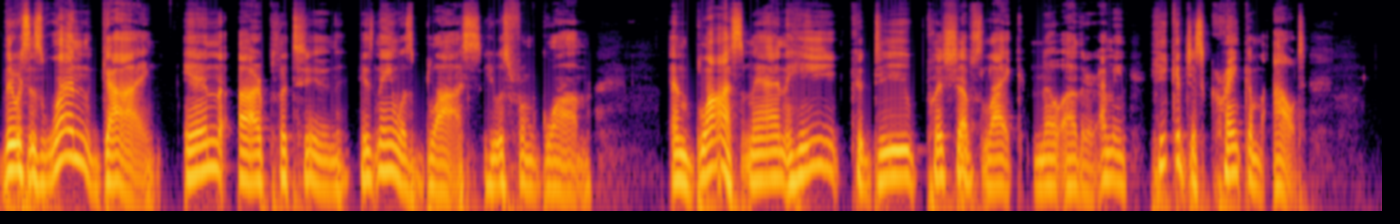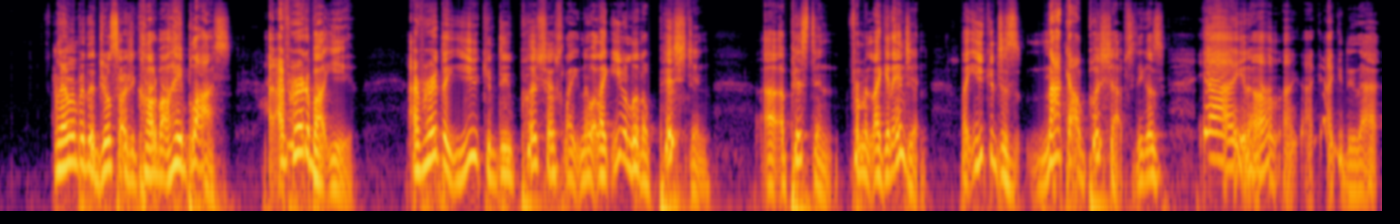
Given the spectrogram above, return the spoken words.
there was this one guy in our platoon. His name was Blas. He was from Guam. And Blas, man, he could do push-ups like no other. I mean, he could just crank them out. And I remember the drill sergeant called about, "Hey, Blas, I've heard about you. I've heard that you could do push-ups like no, like you're a little piston, uh, a piston from like an engine. Like you could just knock out push-ups." And he goes, yeah, you know, I, I, I could do that.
